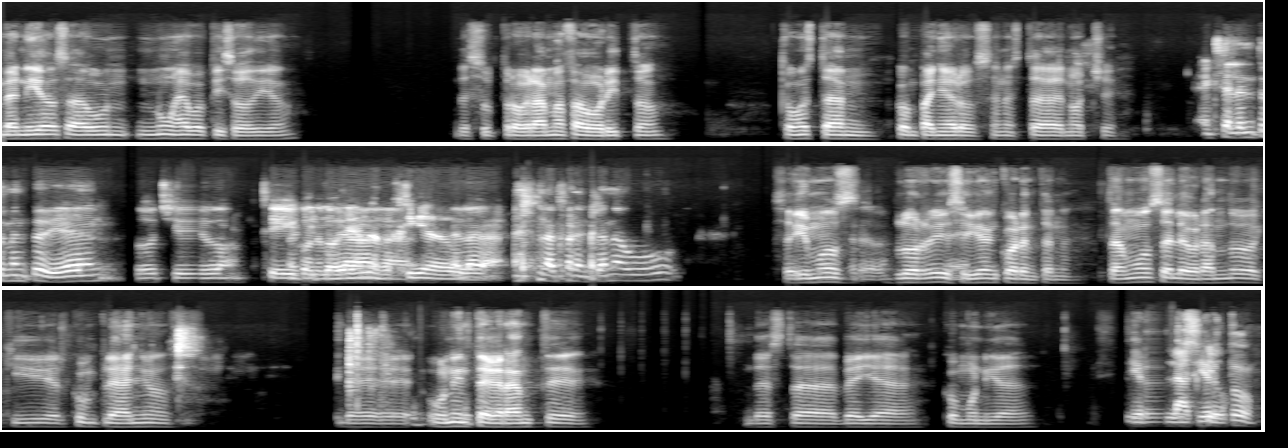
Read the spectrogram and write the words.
Bienvenidos a un nuevo episodio de su programa favorito. ¿Cómo están, compañeros, en esta noche? Excelentemente bien, todo chido. Sí, Aquí con todavía la- energía. En la, en la cuarentena hubo. Seguimos, Blurry eh. sigue en cuarentena. Estamos celebrando aquí el cumpleaños de un integrante de esta bella comunidad, Cierto,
